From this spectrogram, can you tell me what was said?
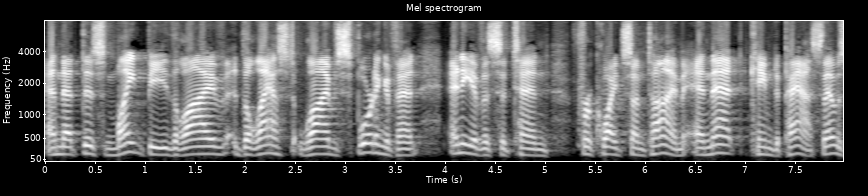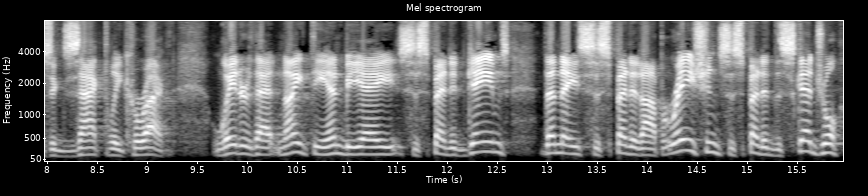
and that this might be the live the last live sporting event any of us attend for quite some time. And that came to pass. That was exactly correct. Later that night the nba suspended games. Then they suspended operations suspended the schedule.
